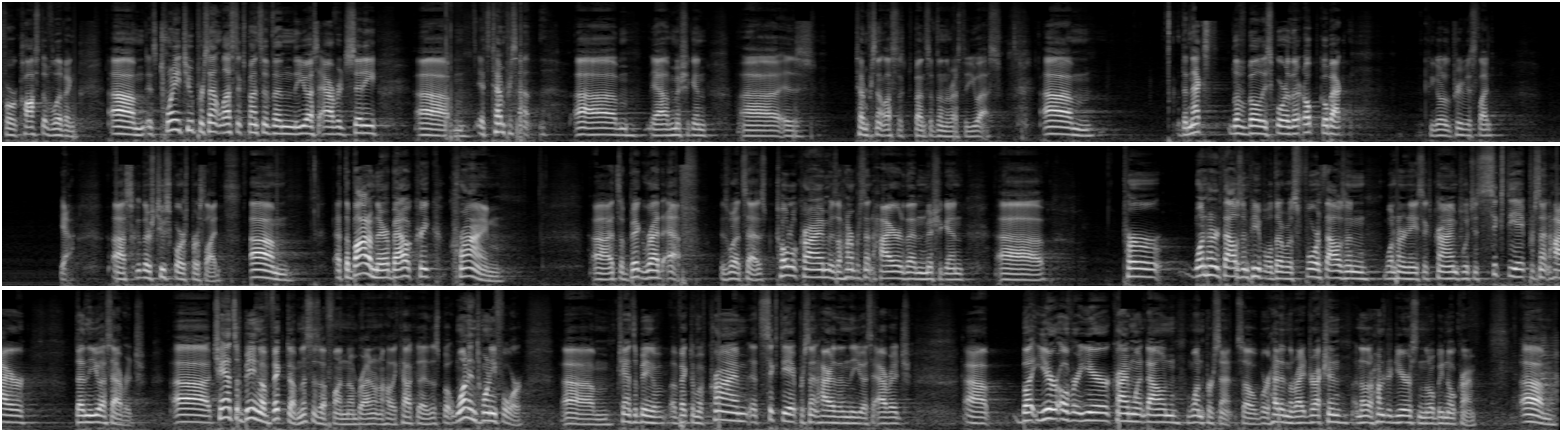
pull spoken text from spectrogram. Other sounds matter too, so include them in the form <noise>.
for cost of living. Um, it's 22% less expensive than the U.S. average city. Um, it's 10%, um, yeah, Michigan uh, is 10% less expensive than the rest of the U.S. Um, the next livability score there, oh, go back. Can you go to the previous slide? Yeah. Uh, so there's two scores per slide. Um, at the bottom there, Battle Creek crime. Uh, it's a big red F, is what it says. Total crime is 100% higher than Michigan. Uh, per 100,000 people, there was 4,186 crimes, which is 68% higher than the U.S. average. Uh, chance of being a victim, this is a fun number. I don't know how they calculate this, but 1 in 24. Um, chance of being a, a, victim of crime, it's 68% higher than the U.S. average. Uh, but year over year, crime went down 1%. So we're headed in the right direction. Another 100 years, and there'll be no crime. Um,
